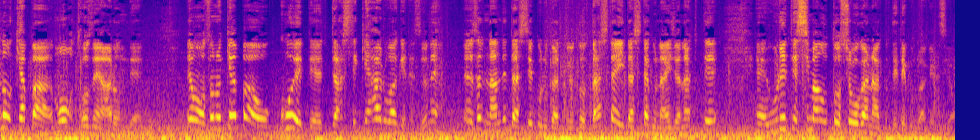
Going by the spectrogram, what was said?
のキャパも当然あるんででもそのキャパを超えて出してきはるわけですよね。えそれなんで出してくるかっていうと、出したい出したくないじゃなくて、え売れてしまうとしょうがなく出てくるわけですよ。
